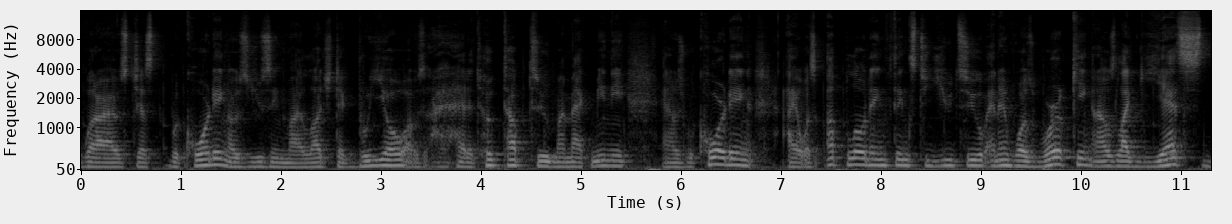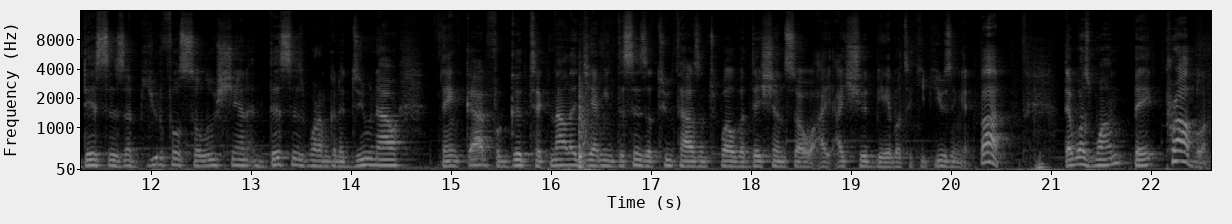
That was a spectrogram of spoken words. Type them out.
where I was just recording. I was using my Logitech Brio. I was I had it hooked up to my Mac Mini, and I was recording. I was uploading things to YouTube, and it was working. And I was like, "Yes, this is a beautiful solution. This is what I'm gonna do now." Thank God for good technology. I mean, this is a 2012 edition, so I, I should be able to keep using it. But there was one big problem.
